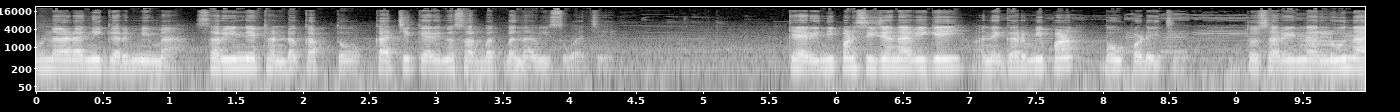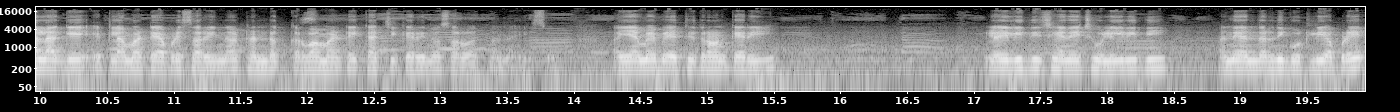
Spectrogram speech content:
ઉનાળાની ગરમીમાં શરીરને ઠંડક આપતો કાચી કેરીનો શરબત બનાવીશું આજે. કેરીની પણ સિઝન આવી ગઈ અને ગરમી પણ બહુ પડે છે. તો શરીરને લૂ ના લાગે એટલા માટે આપણે શરીરને ઠંડક કરવા માટે કાચી કેરીનો શરબત બનાવીશું. અહીંયા મેં બેથી ત્રણ કેરી લઈ લીધી છે અને છોલી લીધી અને અંદરની ગોટલી આપણે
